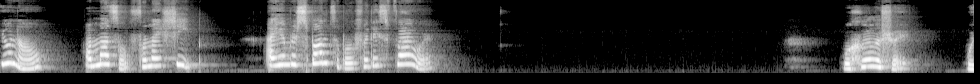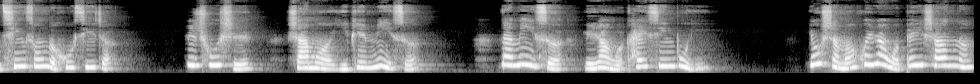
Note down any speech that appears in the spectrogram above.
You know, a muzzle for my sheep. I am responsible for this flower. 我有什么会让我悲伤呢？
